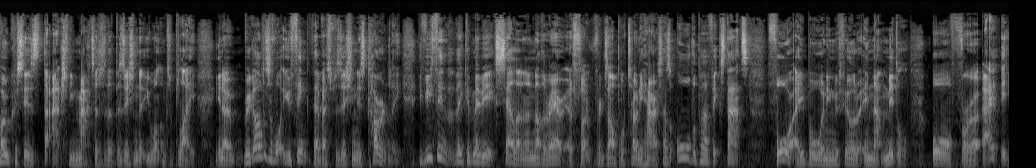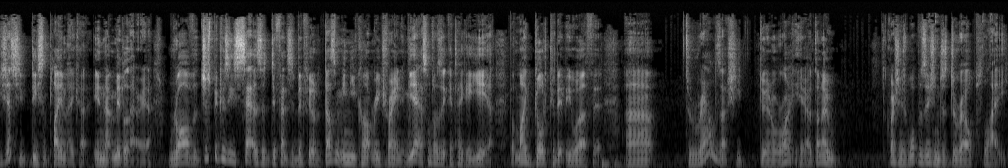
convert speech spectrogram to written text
focuses that actually matter to the position that you want them to play. You know, regardless of what you think their best position is currently, if you think that they could maybe excel in another area, for, for example, Tony Harris has all the perfect stats for a ball-winning midfielder in that middle, or for a, he's actually a decent playmaker in that middle area. Rather, just because he's set as a defensive midfielder doesn't mean you can't retrain him. Yeah, sometimes it could take a year, but my God, could it be worth it? Uh, Durrell is actually doing all right here. I don't know. The question is, what position does Durrell play?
